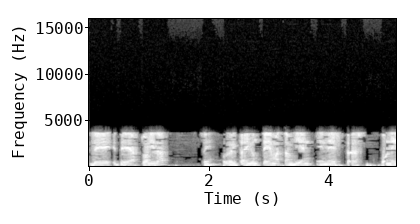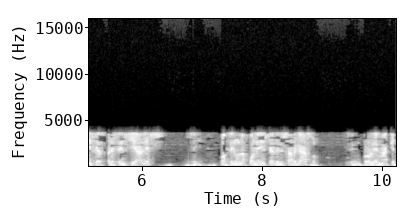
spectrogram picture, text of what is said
de, de actualidad ¿sí? ahorita hay un tema también en estas ponencias presenciales, ¿sí? Vamos a tener una ponencia del sargazo, un problema que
